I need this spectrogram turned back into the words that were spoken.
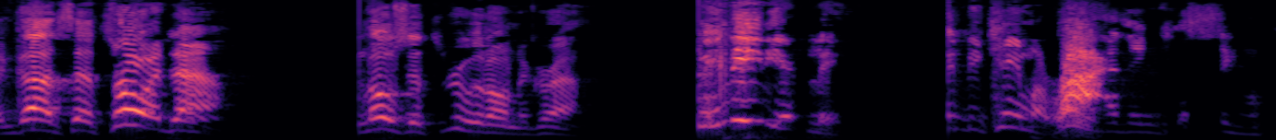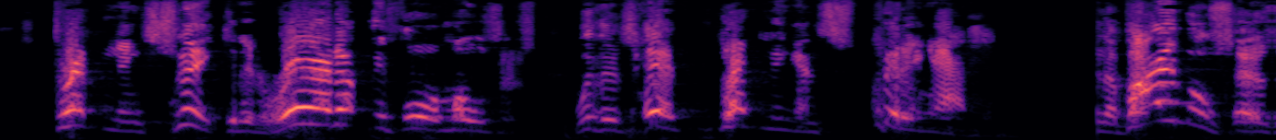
And God said, Throw it down. And Moses threw it on the ground. And immediately it became a writhing, threatening snake, and it reared up before Moses with its head threatening and spitting at him. And the Bible says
